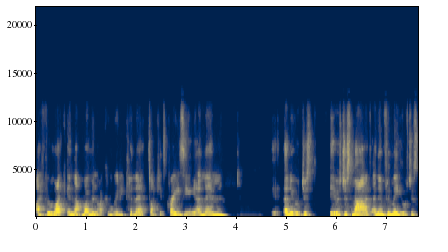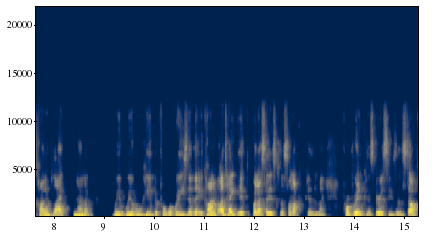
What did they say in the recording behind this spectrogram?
I feel like in that moment I can really connect. Like it's crazy, and then and it was just it was just mad. And then for me, it was just kind of like no, like we we're all here, but for what reason? And it kind of I take it when I say this because I sound like I can like proper in conspiracies and stuff,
